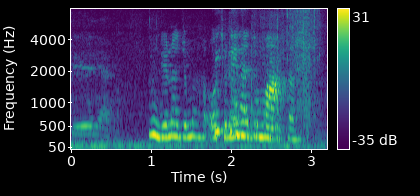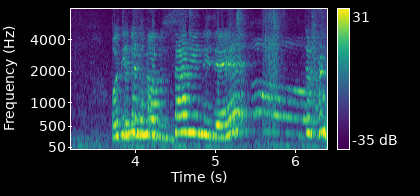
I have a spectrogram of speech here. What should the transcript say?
Kayaknya. Hmm, dia aja mah. Oh, jadi nak jemah. Oh, jadi jemah besar ini, Dek. Aduh,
